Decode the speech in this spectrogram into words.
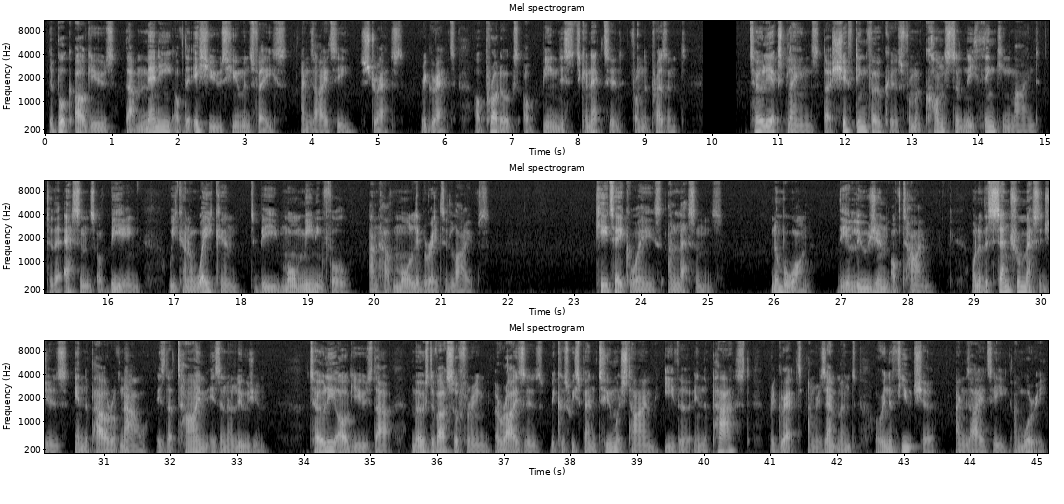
The book argues that many of the issues humans face anxiety, stress, regret are products of being disconnected from the present. Tolle explains that shifting focus from a constantly thinking mind to the essence of being, we can awaken to be more meaningful and have more liberated lives. Key takeaways and lessons. Number one, the illusion of time. One of the central messages in The Power of Now is that time is an illusion. Tolle argues that most of our suffering arises because we spend too much time either in the past, regret and resentment, or in the future, anxiety and worry.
